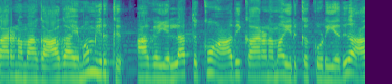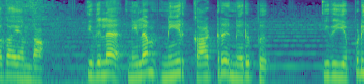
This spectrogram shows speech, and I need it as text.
காரணமாக ஆகாயமும் இருக்குது ஆக எல்லாத்துக்கும் ஆதி காரணமாக இருக்கக்கூடியது ஆகாயம்தான். இதில் நிலம் நீர் காற்று நெருப்பு. இது எப்படி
